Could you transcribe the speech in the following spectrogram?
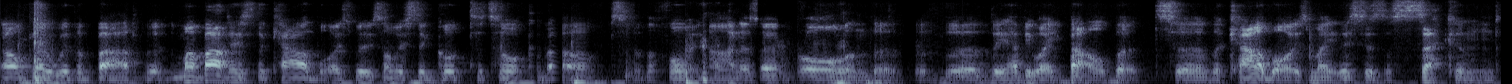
I'll go with the bad. But my bad is the Cowboys, but it's obviously good to talk about the 49ers overall and the the, the heavyweight battle. But uh, the Cowboys, mate, this is the second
